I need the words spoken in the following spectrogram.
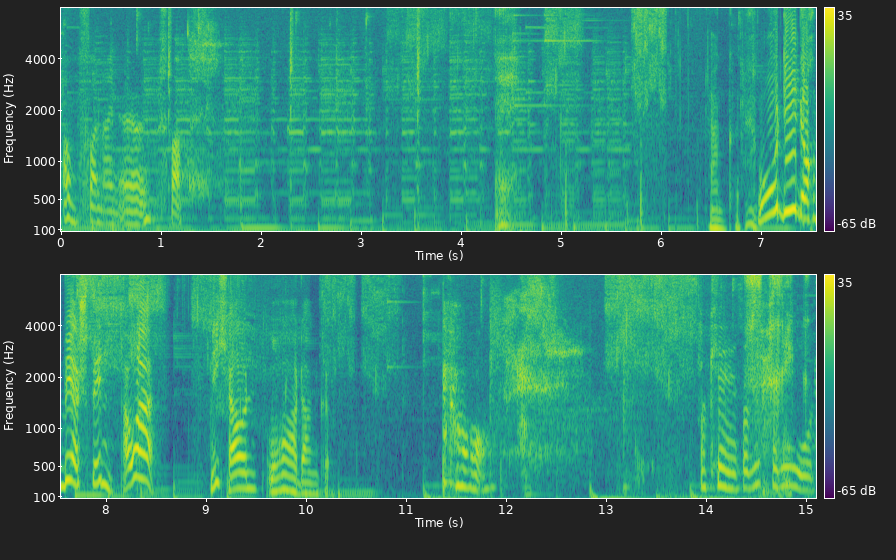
Opfer, nein, äh, Spaß. Danke. Oh, die noch mehr Spinnen. Aua. Nicht hauen. Oh, danke. Oh. Okay, jetzt habe ich Brot.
